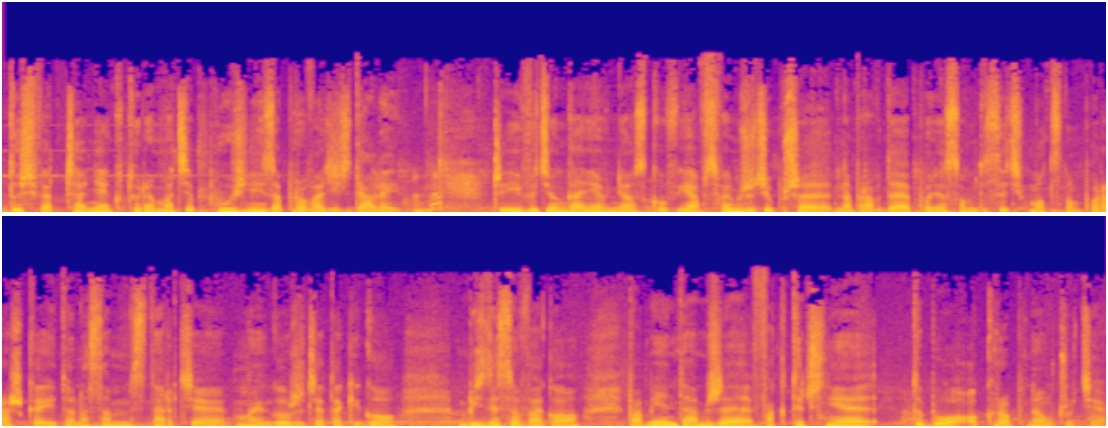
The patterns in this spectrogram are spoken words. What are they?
doświadczenie, które macie później zaprowadzić dalej, mhm. czyli wyciąganie wniosków. Ja w swoim życiu prze, naprawdę poniosłam dosyć mocną porażkę i to na samym starcie mojego życia takiego biznesowego. Pamiętam, że faktycznie to było okropne uczucie.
